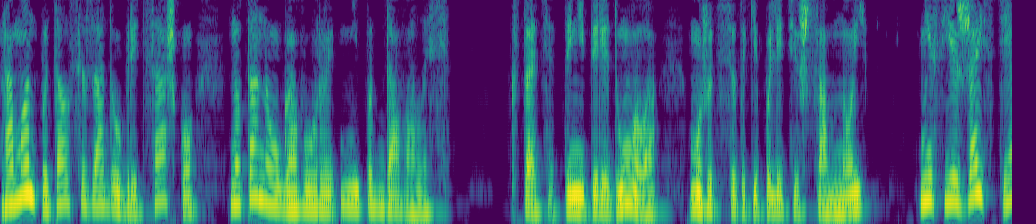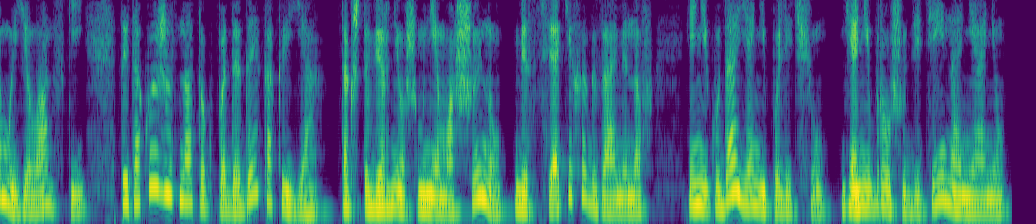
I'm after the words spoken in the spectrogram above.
Роман пытался задобрить Сашку, но та на уговоры не поддавалась. «Кстати, ты не передумала? Может, все-таки полетишь со мной?» Не съезжай с темы, Еланский. Ты такой же знаток ПДД, как и я, так что вернешь мне машину без всяких экзаменов. И никуда я не полечу. Я не брошу детей на няню».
